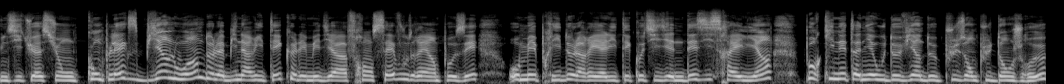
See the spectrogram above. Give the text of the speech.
Une situation complexe, bien loin de la binarité que les médias français voudraient imposer au mépris de la réalité quotidienne des Israéliens, pour qui Netanyahou devient de plus en plus dangereux.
